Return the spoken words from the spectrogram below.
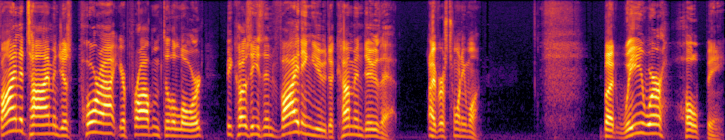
find a time and just pour out your problem to the Lord because he's inviting you to come and do that. All right, verse 21. But we were hoping.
